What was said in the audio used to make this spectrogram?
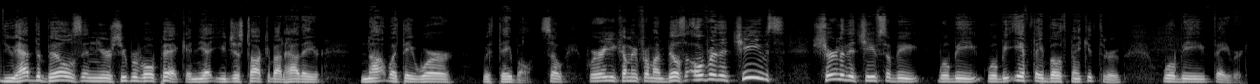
you have the Bills in your Super Bowl pick, and yet you just talked about how they're not what they were with Daboll. So where are you coming from on Bills over the Chiefs? Surely the Chiefs will be will be will be if they both make it through, will be favored.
